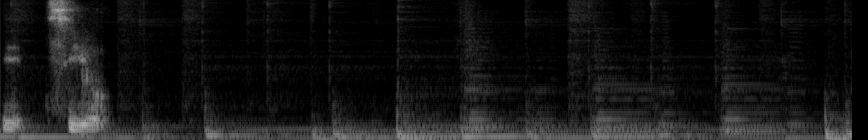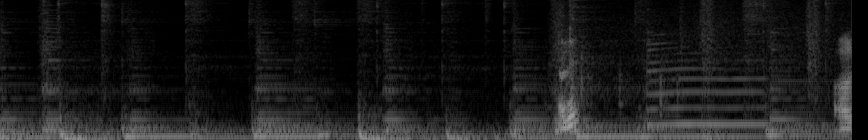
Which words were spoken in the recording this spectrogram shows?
え、強っ。あれ？あ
